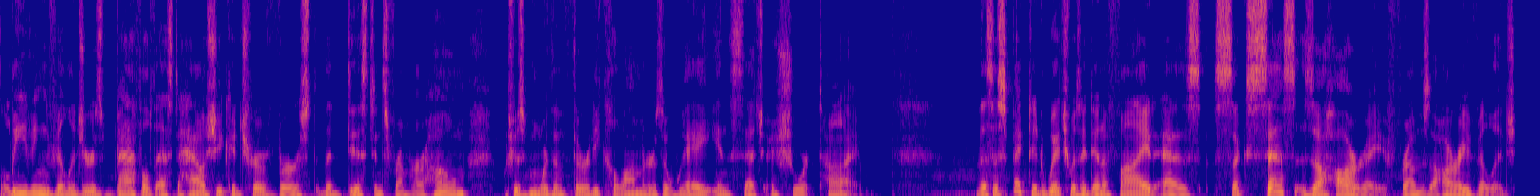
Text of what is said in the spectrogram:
leaving villagers baffled as to how she could traverse the distance from her home, which was more than 30 kilometers away in such a short time. The suspected witch was identified as Success Zahare from Zahare village.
